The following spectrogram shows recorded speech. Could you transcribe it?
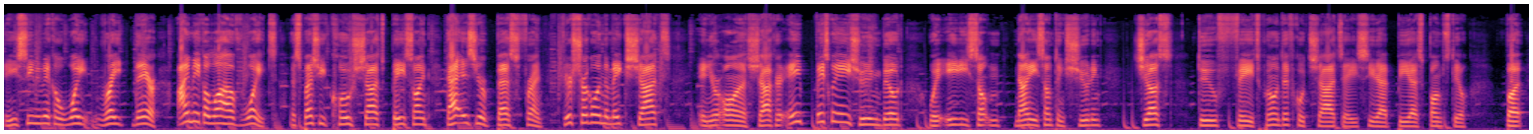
And you see me make a white right there. I make a lot of whites, especially close shots, baseline. That is your best friend. If you're struggling to make shots and you're on a shocker, any, basically any shooting build with 80 something, 90 something shooting, just do fades. Put on difficult shots and you see that BS bump steal. But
